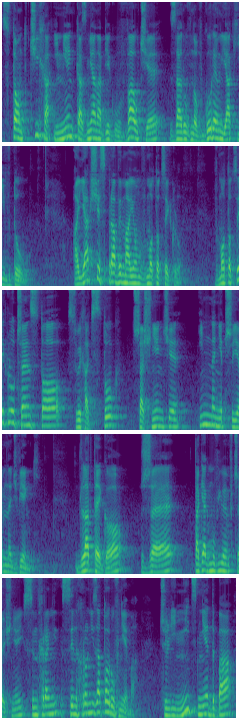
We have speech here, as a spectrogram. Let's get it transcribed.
Stąd cicha i miękka zmiana biegów w aucie, zarówno w górę, jak i w dół. A jak się sprawy mają w motocyklu? W motocyklu często słychać stuk, trzaśnięcie, inne nieprzyjemne dźwięki. Dlatego, że, tak jak mówiłem wcześniej, synchroni- synchronizatorów nie ma, czyli nic nie dba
